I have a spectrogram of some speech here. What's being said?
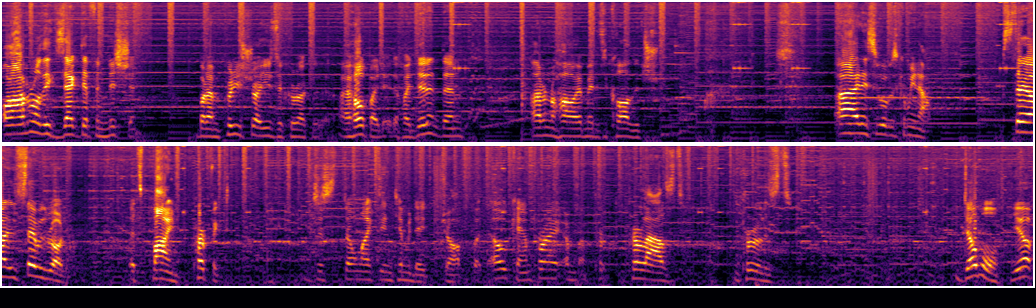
or I don't know the exact definition, but I'm pretty sure I used it correctly. I hope I did. If I didn't, then I don't know how I made it to college. I didn't see what was coming out. Stay, on, stay with Road. It's fine, perfect. Just don't like the intimidate job, but okay. I'm, pri I'm per paralyzed. I'm paralyzed. Double. Yep.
